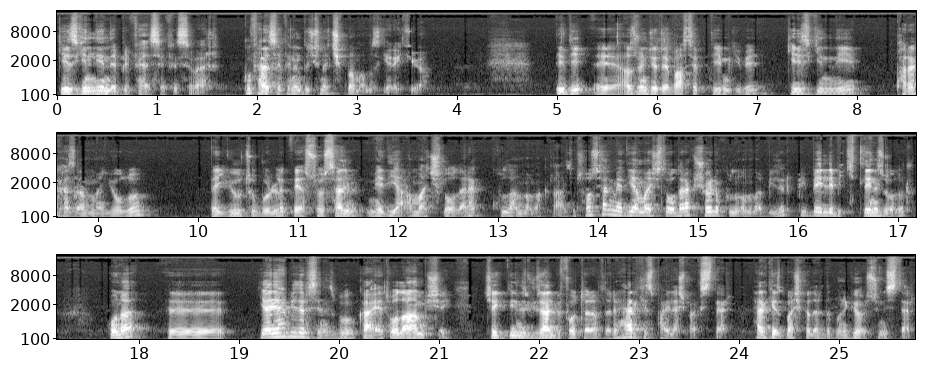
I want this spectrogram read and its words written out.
Gezginliğin de bir felsefesi var. Bu felsefenin dışına çıkmamamız gerekiyor. Dedi, e, az önce de bahsettiğim gibi gezginliği para kazanma yolu ve YouTuber'lık veya sosyal medya amaçlı olarak kullanmamak lazım. Sosyal medya amaçlı olarak şöyle kullanılabilir. Bir belli bir kitleniz olur. Ona e, yayabilirsiniz. Bu gayet olağan bir şey. Çektiğiniz güzel bir fotoğrafları herkes paylaşmak ister. Herkes başkaları da bunu görsün ister.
